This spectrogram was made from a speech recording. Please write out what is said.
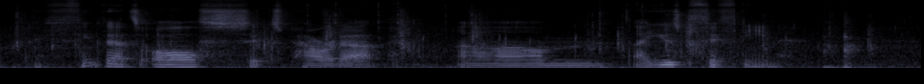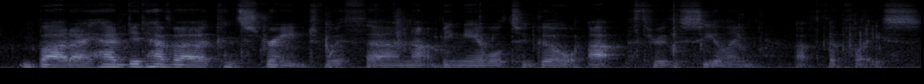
I think that's all six powered up. Um, I used 15 but I had did have a constraint with uh, not being able to go up through the ceiling of the place.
